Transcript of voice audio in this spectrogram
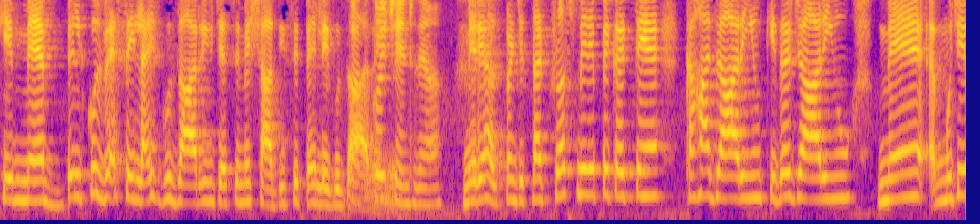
कि मैं बिल्कुल वैसे ही लाइफ गुजार रही हूँ जैसे मैं शादी से पहले गुजार रही कोई चेंज नहीं मेरे हस्बैंड जितना ट्रस्ट मेरे पे करते हैं कहाँ जा रही हूँ किधर जा रही हूँ मैं मुझे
